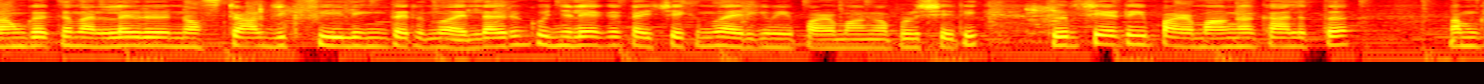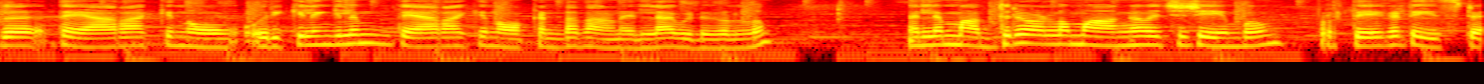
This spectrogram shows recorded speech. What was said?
നമുക്കൊക്കെ നല്ലൊരു നൊസ്റ്റാൾജിക് ഫീലിംഗ് തരുന്നത്. എല്ലാവരും കുഞ്ഞിലെയൊക്കെ കഴിച്ചേക്കുന്നതായിരിക്കും ഈ പഴമാങ്ങ പുളിശ്ശേരി തീർച്ചയായിട്ടും ഈ പഴമാങ്ങ കാലത്ത് നമുക്ക് തയ്യാറാക്കി നോ ഒരിക്കലെങ്കിലും തയ്യാറാക്കി നോക്കേണ്ടതാണ് എല്ലാ വീടുകളിലും. നല്ല മധുരമുള്ള മാങ്ങ വെച്ച് ചെയ്യുമ്പം പ്രത്യേക ടേസ്റ്റ്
